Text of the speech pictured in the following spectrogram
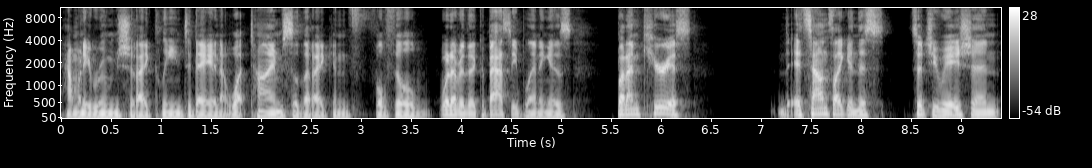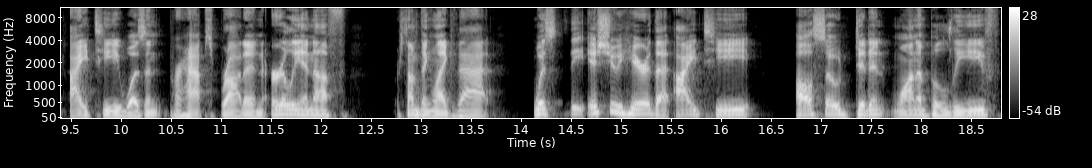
how many rooms should I clean today and at what time so that I can fulfill whatever the capacity planning is. But I'm curious. It sounds like in this situation, IT wasn't perhaps brought in early enough or something like that. Was the issue here that IT also didn't want to believe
